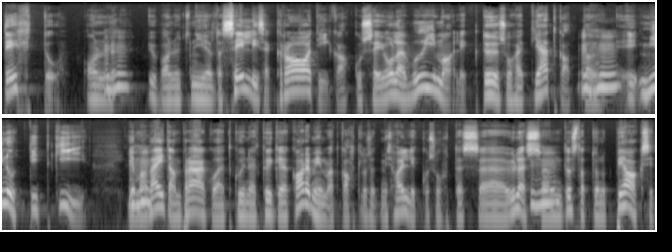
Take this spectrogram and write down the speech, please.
tehtu on mm -hmm. juba nüüd nii-öelda sellise kraadiga, kus ei ole võimalik töösuhet jätkata mm -hmm. minutitki. ja mm -hmm. ma mhm. väidan praegu, et kui need kõige karmimad kahtlused, mis Halliku suhtes äh, üles mm -hmm. on tõstatunud, peaksid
